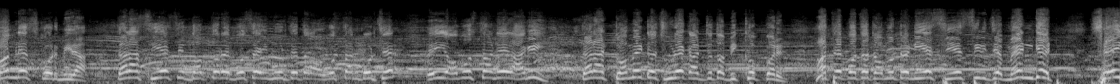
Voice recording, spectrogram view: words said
কংগ্রেস কর্মীরা। তারা সিএসসি দপ্তরে বসে এই মুহূর্তে তারা অবস্থান করছে। এই অবস্থানের আগেই তারা টমেটো ছুঁড়ে কার্যত বিক্ষোভ করেন। হাতে পথে টমেটো নিয়ে সিএসসির যে মেন গেট সেই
